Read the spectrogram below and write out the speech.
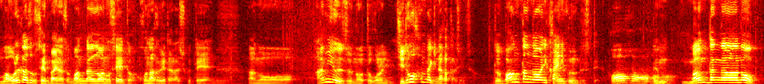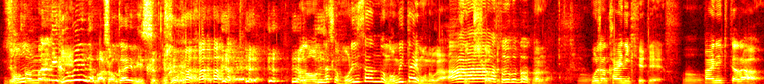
まあ俺からすると先輩なんですよ。バンタン側の生徒が粉かけたらしくて、あのアミューズのところに自動販売機なかったらしいんですよだからバンタン側に買いに来るんですって。はあはあでバンタン側の自動販売機に便な場所か恵比寿ってあの確か森さんの飲みたいものがそっちしか売ってない。ああそういうことだったんだ、森さん買いに来てて、うん。買いに来たら、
